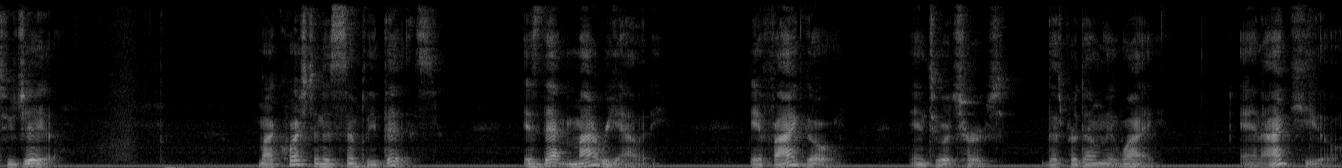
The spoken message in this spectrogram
to jail. My question is simply this Is that my reality? If I go into a church that's predominantly white and I kill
